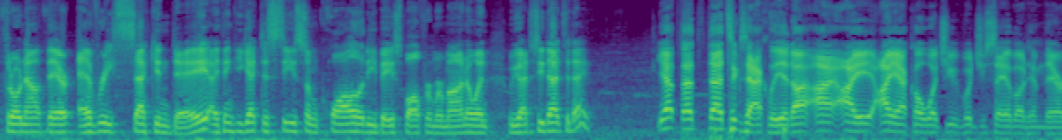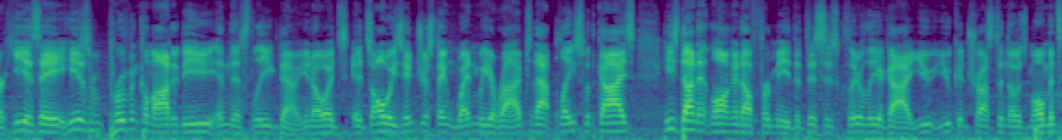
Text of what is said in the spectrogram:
thrown out there every second day, I think you get to see some quality baseball from Romano, and we got to see that today. Yep, that's that's exactly it. I, I, I echo what you what you say about him there. He is a he is a proven commodity in this league now. You know, it's it's always interesting when we arrive to that place with guys. He's done it long enough for me that this is clearly a guy you you can trust in those moments.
